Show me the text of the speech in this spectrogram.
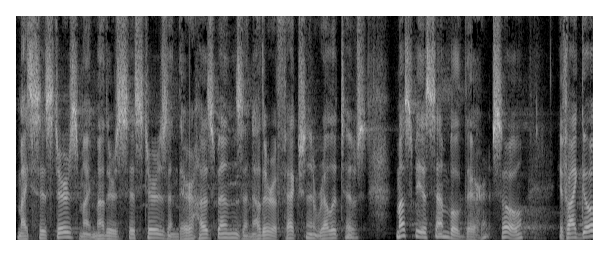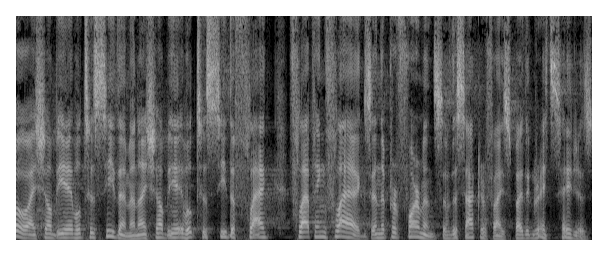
My sisters, my mother's sisters, and their husbands and other affectionate relatives must be assembled there. So, if I go, I shall be able to see them, and I shall be able to see the flag, flapping flags and the performance of the sacrifice by the great sages.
